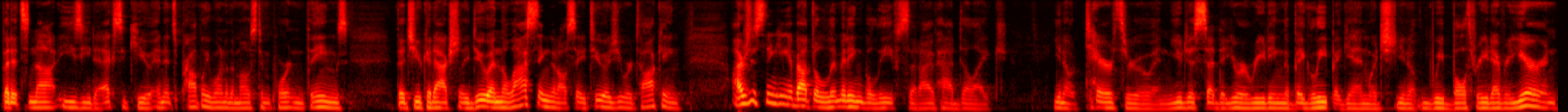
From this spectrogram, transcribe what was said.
but it's not easy to execute. And it's probably one of the most important things that you could actually do. And the last thing that I'll say too, as you were talking, I was just thinking about the limiting beliefs that I've had to like, you know, tear through. And you just said that you were reading The Big Leap again, which, you know, we both read every year. And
